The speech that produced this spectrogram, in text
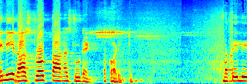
any Rashtrotthana student according to. ಮತ್ತು ಇಲ್ಲಿ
